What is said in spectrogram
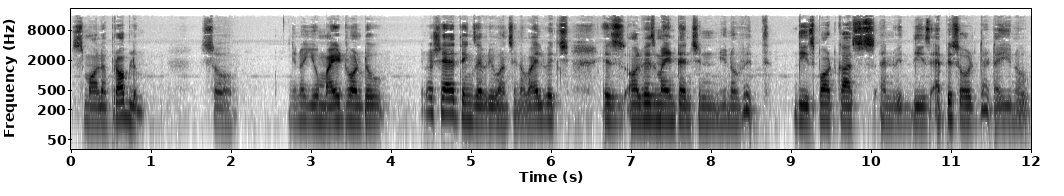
smaller problem. So you know you might want to you know share things every once in a while which is always my intention you know with these podcasts and with these episodes that I you know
